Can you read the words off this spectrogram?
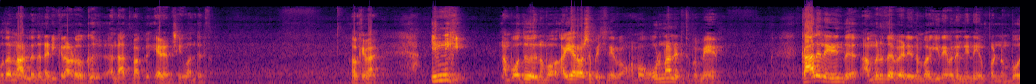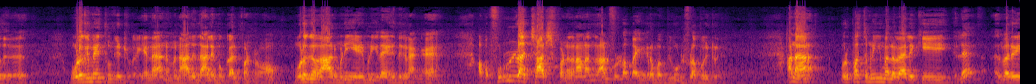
முதல் நாள்லேருந்து நடிக்கிற அளவுக்கு அந்த ஆத்மாவுக்கு எனர்ஜி வந்துடுது. ஓகேவா இன்னைக்கு நம்ம வந்து நம்ம ஐயாயிரம் வருஷம் பேசினிருக்கோம். நம்ம ஒரு நாள் எடுத்துப்போமே. காலையில் எழுந்து அமிர்த வேலை நம்ம இறைவனை நினைவு பண்ணும்போது உலகமே தூங்கிட்டு இருக்கோம். ஏன்னா நம்ம நாலு நாலே முக்கால் பண்ணுறோம் உலகம் ஆறு மணி ஏழு மணிக்கு தான் எழுந்துக்கிறாங்க. அப்போ ஃபுல்லாக சார்ஜ் பண்ணதுனால் அந்த நாள் ஃபுல்லாக பயங்கரமாக பியூட்டிஃபுல்லாக போயிட்டுருக்கு ஆனால் ஒரு பத்து மணிக்கு மேலே வேலைக்கு இல்லை அது மாதிரி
